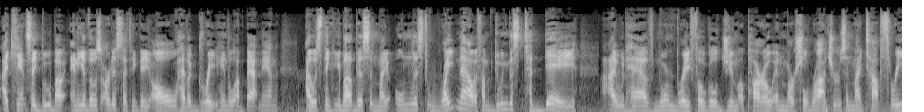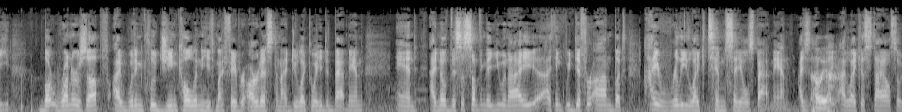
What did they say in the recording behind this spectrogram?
I can't say boo about any of those artists. I think they all have a great handle on Batman. I was thinking about this in my own list right now. If I'm doing this today, I would have Norm Breyfogle, Jim Aparo, and Marshall Rogers in my top three. But runners up, I would include Gene Colan. He's my favorite artist, and I do like the way he did Batman. And I know this is something that you and I, I think we differ on, but I really like Tim Sale's Batman. I just, Oh, yeah. like, I like his style. So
